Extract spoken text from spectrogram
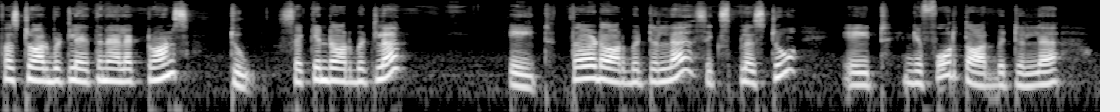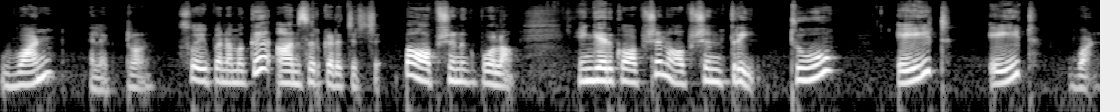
ஃபர்ஸ்ட் ஆர்பிட்டில் எத்தனை எலக்ட்ரான்ஸ் டூ செகண்ட் ஆர்பிட்டில் எயிட் தேர்ட் ஆர்பிட்டலில் சிக்ஸ் ப்ளஸ் டூ எயிட் இங்கே ஃபோர்த் ஆர்பிட்டலில் ஒன் எலக்ட்ரான் ஸோ இப்போ நமக்கு ஆன்சர் கிடச்சிருச்சு. இப்போ ஆப்ஷனுக்கு போகலாம் இங்கே இருக்க option option three two eight eight one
